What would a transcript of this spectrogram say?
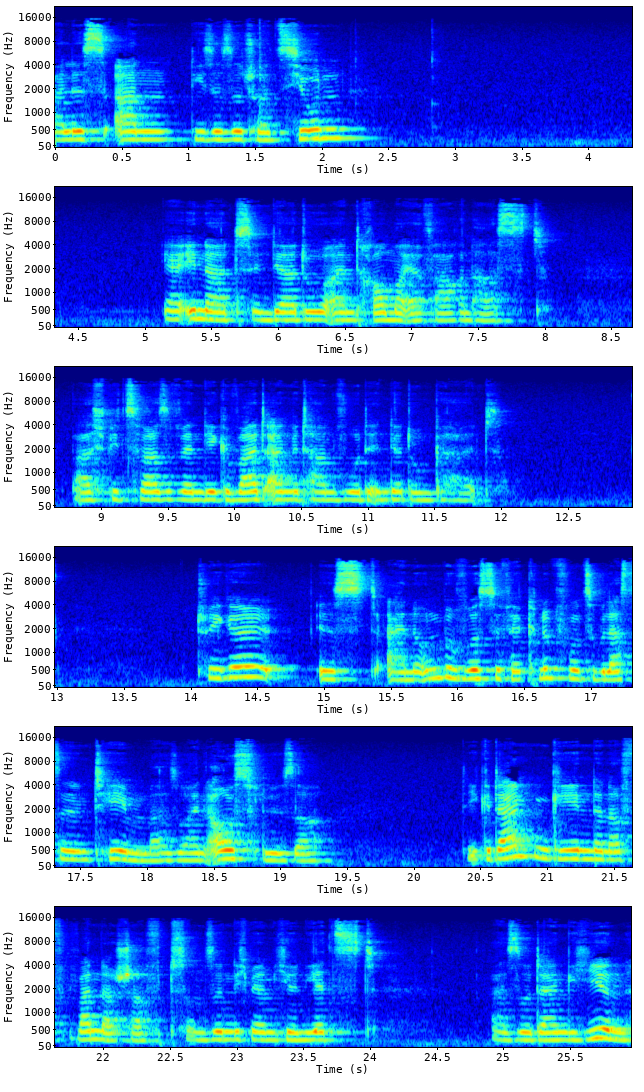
weil es an diese Situation erinnert, in der du ein Trauma erfahren hast beispielsweise wenn dir Gewalt angetan wurde in der Dunkelheit. Trigger ist eine unbewusste Verknüpfung zu belastenden Themen, also ein Auslöser. Die Gedanken gehen dann auf Wanderschaft und sind nicht mehr im Hier und Jetzt. Also dein Gehirn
